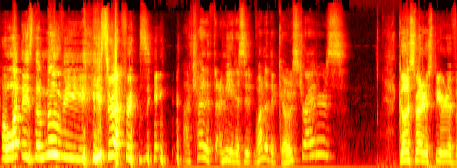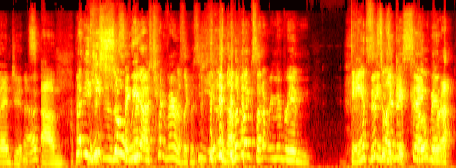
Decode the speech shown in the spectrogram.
What is the movie he's referencing? I'm trying to. Th- I mean, is it one of the Ghost Riders? Ghost Rider: Spirit of Vengeance. Okay. Um, I mean, he's so weird. I was trying to remember. I was like, was he in another one? Because I don't remember him dancing This like a segment- cobra.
